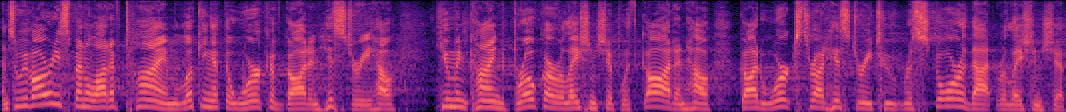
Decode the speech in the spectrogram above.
And so we've already spent a lot of time looking at the work of God in history, how humankind broke our relationship with God, and how God works throughout history to restore that relationship.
